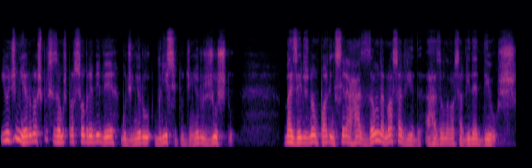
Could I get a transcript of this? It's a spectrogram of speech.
e o dinheiro nós precisamos para sobreviver, o dinheiro lícito, o dinheiro justo. Mas eles não podem ser a razão da nossa vida. A razão da nossa vida é Deus.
